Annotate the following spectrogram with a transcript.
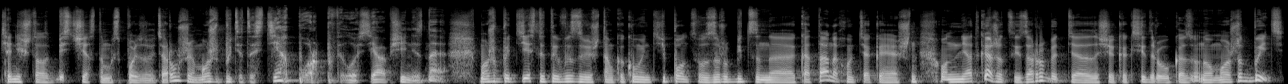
для них считалось бесчестным использовать оружие. Может быть, это с тех пор повелось, я вообще не знаю. Может быть, если ты вызовешь там какого-нибудь японца зарубиться на катанах, он тебя, конечно, он не откажется и зарубит тебя вообще как Сидорову козу. Но может быть,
